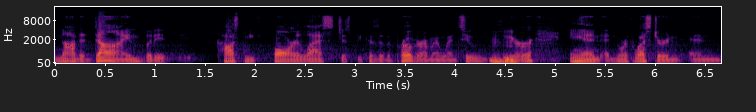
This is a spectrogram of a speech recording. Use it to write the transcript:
not a dime, but it, it cost me far less just because of the program I went to Mhm. here and at Northwestern. And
